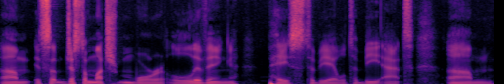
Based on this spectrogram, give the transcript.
Um, it's a, just a much more living pace to be able to be at. Um,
